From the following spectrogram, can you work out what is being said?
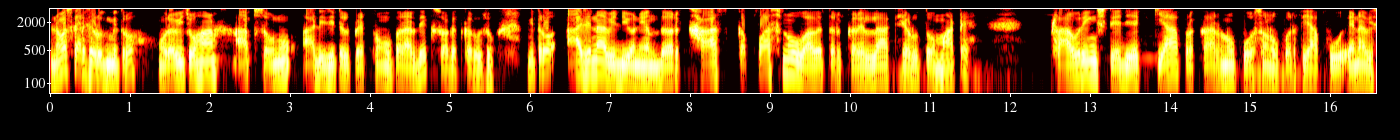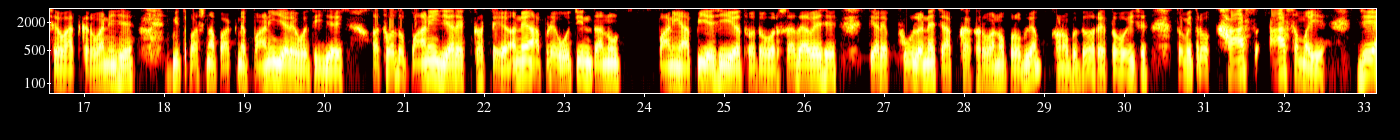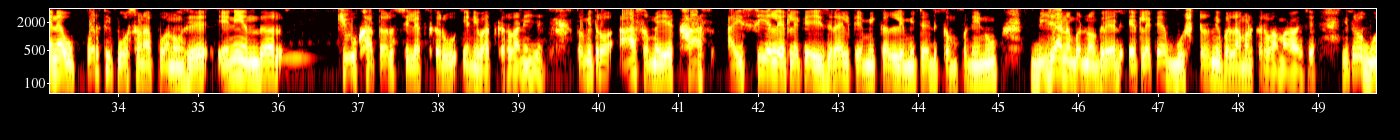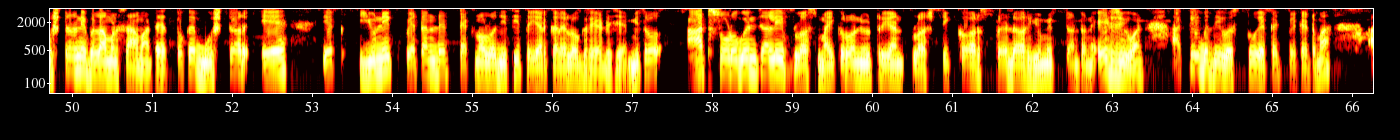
નમસ્કાર ખેડૂત મિત્રો, હું રવિ ચૌહાણ, આપ સૌનું આ ડિજિટલ પ્લેટફોર્મ ઉપર હાર્દિક સ્વાગત કરું છું. મિત્રો, આજના વિડીયોની અંદર ખાસ કપાસનું વાવેતર કરેલા ખેડૂતો માટે ફ્લાવરિંગ સ્ટેજે કયા પ્રકારનું પોષણ ઉપરથી આપવું એના વિશે વાત કરવાની છે. મિતપાસના પાકને પાણી જ્યારે વધી જાય અથવા તો પાણી જ્યારે ઘટે અને આપણે ઓચિંતાનું પાણી આપીએ છીએ અથવા તો વરસાદ આવે છે, ત્યારે ફૂલ અને ચાપખા કરવાનો પ્રોબ્લેમ ઘણો બધો રહેતો હોય છે. તો મિત્રો, ખાસ આ સમયે જે એને ઉપરથી પોષણ આપવાનું છે, એની અંદર ક્યુ ખાતર સિલેક્ટ કરવું એની વાત કરવાની છે. તો મિત્રો, આ સમયે ખાસ આઈસીએલ એટલે કે ઇઝરાયલ કેમિકલ લિમિટેડ કંપનીનું બીજા નંબરનો ગ્રેડ એટલે કે બુસ્ટરની ભલામણ કરવામાં આવે છે. મિત્રો, બુસ્ટરની ભલામણ શા માટે? તો કે બુસ્ટર એ એક યુનિક પેટન્ટેડ ટેકનોલોજીથી તૈયાર કરેલો ગ્રેડ છે. મિત્રો આઠસો ઓગણચાલીસ plus micronutrient plus sticker spreader humectant અને એડઝ્યુવન આટલી બધી વસ્તુ એક જ પેકેટમાં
